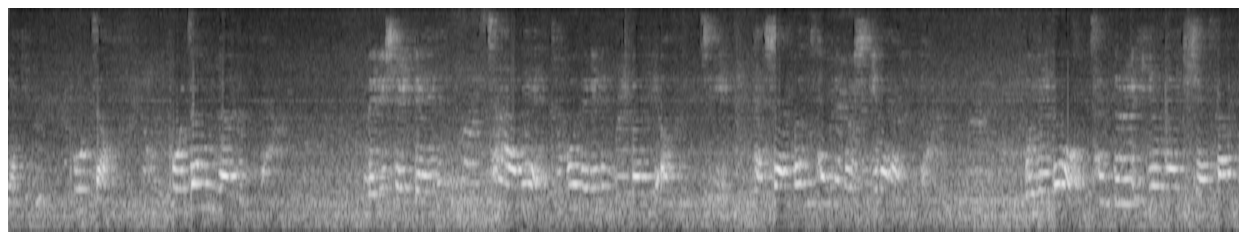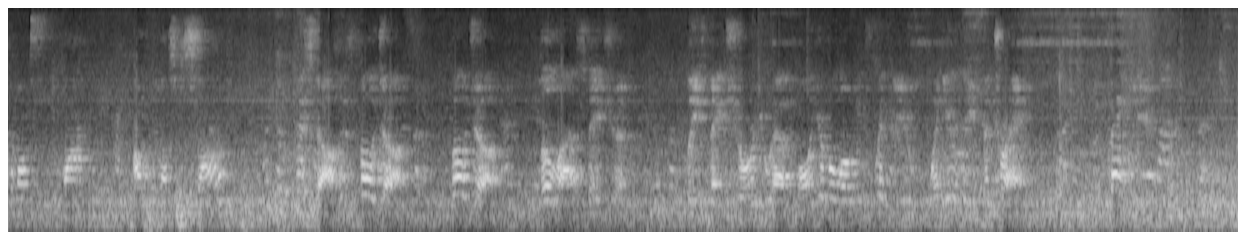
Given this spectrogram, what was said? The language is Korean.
여긴 보정, 보정면입니다. 내리실 때 차 안에 두고 내리는 물건이 없는지 다시 한번 확인해 보시기 바랍니다. 오늘도 철도를 이용해 주셔서 고맙습니다. 안녕히 가십시오. This stop is Bojang. Bojang, the last station. Please make sure you have all your belongings with you when you leave the train. Thank you.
